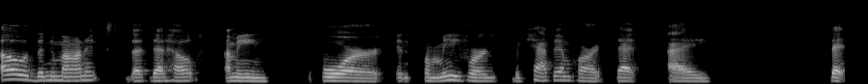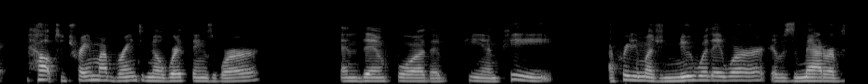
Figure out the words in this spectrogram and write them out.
Oh, the mnemonics that that helps. I mean, for for me, for the CAPM part, that I that helped to train my brain to know where things were. And then for the PMP, I pretty much knew where they were. It was a matter of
